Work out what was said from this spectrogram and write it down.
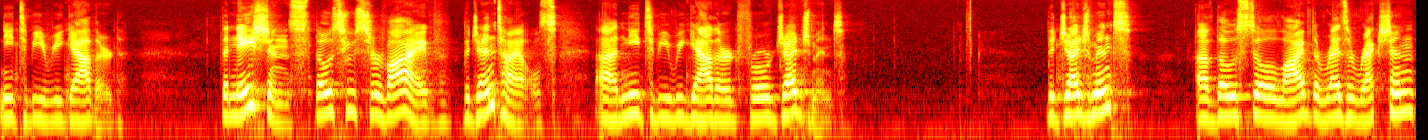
need to be regathered. The nations, those who survive, the Gentiles, uh, need to be regathered for judgment. The judgment of those still alive, the resurrection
